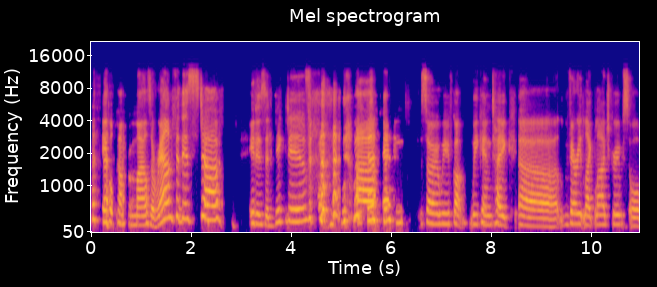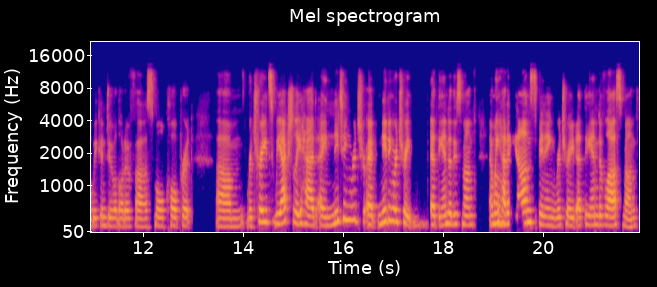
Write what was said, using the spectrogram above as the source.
People come from miles around for this stuff. It is addictive. Uh, and so we've got we can take uh, very like large groups or we can do a lot of uh, small corporate um, retreats. We actually had a knitting retreat knitting retreat at the end of this month and we oh. had a yarn spinning retreat at the end of last month.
